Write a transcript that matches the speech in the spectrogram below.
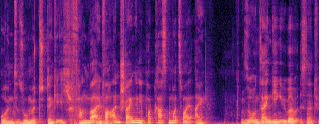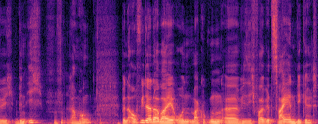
Und somit denke ich, fangen wir einfach an, steigen in den Podcast Nummer 2 ein. So, und sein Gegenüber ist natürlich, bin ich, Ramon, bin auch wieder dabei und mal gucken, äh, wie sich Folge 2 entwickelt.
